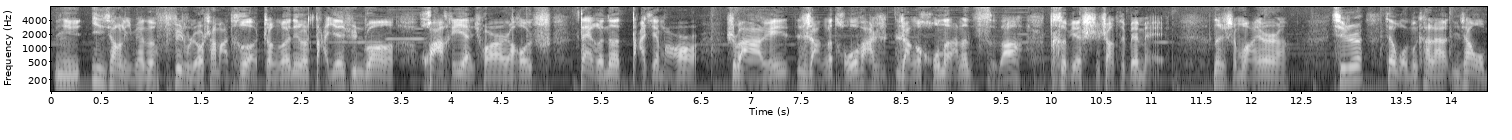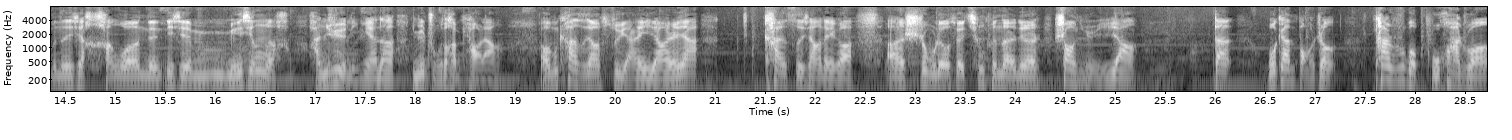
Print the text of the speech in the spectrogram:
你印象里面的非主流杀马特，整个那种大烟熏妆，画黑眼圈，然后戴个那大睫毛，是吧？给你染个头发，染个红的、蓝的、紫的，特别时尚，特别美。那是什么玩意儿啊？其实，在我们看来，你像我们的那些韩国的那些明星们，韩剧里面的女主都很漂亮。我们看似像素颜一样，人家看似像那个呃十五六岁清纯的那个少女一样。但我敢保证，她如果不化妆，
